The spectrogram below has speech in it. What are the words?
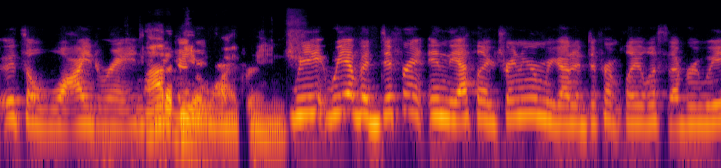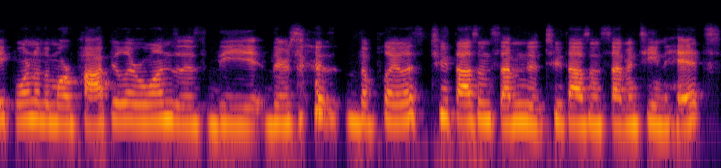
it's a wide range. Got to be a wide range. We we have a different in the athletic training room. We got a different playlist every week. One of the more popular ones is the there's the playlist 2007 to 2017 hits.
